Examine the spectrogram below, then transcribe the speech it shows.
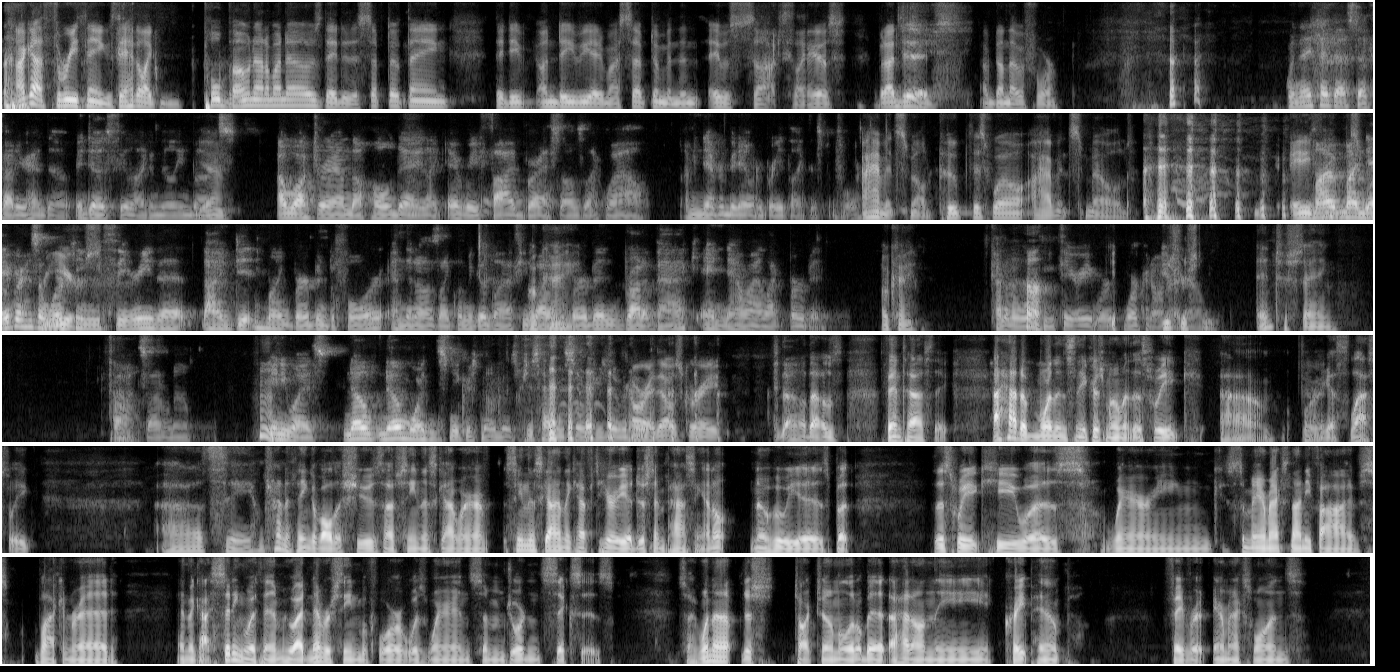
I got three things. They had to like pull bone out of my nose. They did a septo thing. They de- undeviated my septum, and then it was sucked. Like it was, but I did. Jeez. I've done that before. When they take that stuff out of your head, though, it does feel like a million Yeah. bucks. I walked around the whole day, like every five breaths. I was like, wow, I've never been able to breathe like this before. I haven't smelled poop this well. I haven't smelled anything. My my neighbor has a working years. theory that I didn't like bourbon before, and then I was like, let me go buy a few bottles of bourbon, brought it back, and now I like bourbon. Okay, It's kind of a Huh. working theory we're working on right now. interesting. Interesting. Thoughts, I don't know. Hmm. Anyways, no no more than sneakers moments. Just having soldiers over here. All right, that was great. No, that was fantastic. I had a more than sneakers moment this week, um, or I guess last week. Uh, let's see. I'm trying to think of all the shoes I've seen this guy wear. I've seen this guy in the cafeteria just in passing. I don't know who he is, but this week he was wearing some Air Max 95s, black and red. And the guy sitting with him, who I'd never seen before, was wearing some Jordan 6s. So I went up, just talked to him a little bit. I had on the crepe hemp favorite Air Max ones,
